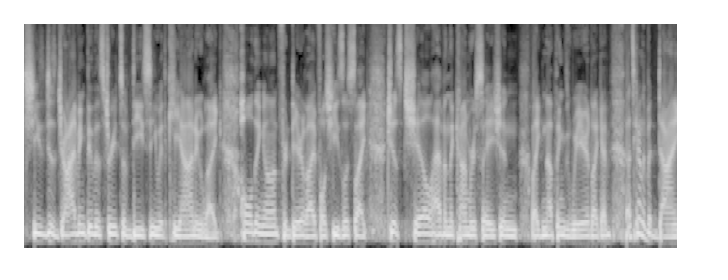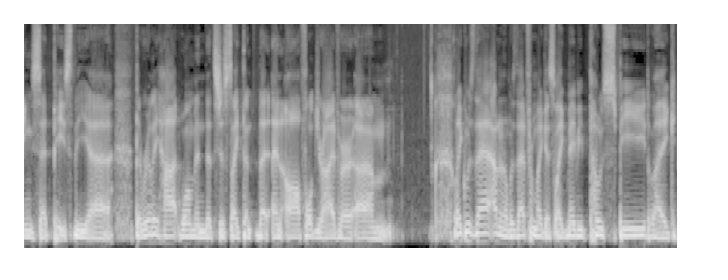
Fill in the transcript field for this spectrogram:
she's just driving through the streets of DC with Keanu, like holding on for dear life while she's just like just chill, having the conversation, like nothing's weird. Like I've, that's kind of a dying set piece. The uh, the really hot woman that's just like the, the, an awful driver. Um, like was that I don't know was that from like a like maybe post speed like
